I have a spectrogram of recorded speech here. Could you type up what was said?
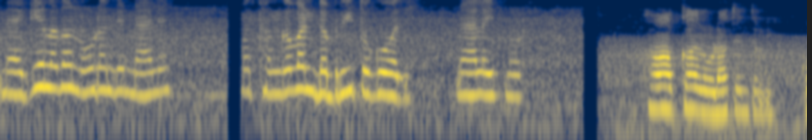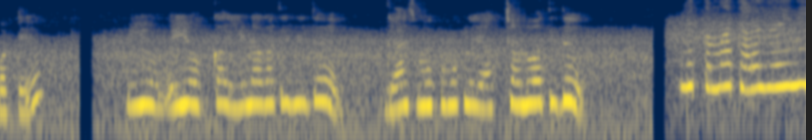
ಮ್ಯಾಗಿ ಎಲ್ಲದ ನೋಡಲ್ಲಿ ಮ್ಯಾಲೆ. ಮತ್ತು ಹಂಗ ಒಂದು ಡಬ್ರಿ ತಗೋ ಅಲ್ಲಿ. ಮ್ಯಾಲೆ ಐತ್ ನೋಡಿ. ಹಾಂ ಅಕ್ಕ ನೋಡಾತೇನೆ ತಡಿ. ಕೊಟ್ಟೆ. ಅಯ್ಯೋ ಅಯ್ಯೋ ಅಕ್ಕ ಏನಾಗತ್ತಿದ್ದು ಗ್ಯಾಸ್ ಮುಕ್ಳು ಮುಕ್ಳು ಯಾಕೆ ಚಾಲು ಆತಿದ್ದು ಅಯ್ಯೋ ತಮ್ಮ ತಳಗಿಳಿ ನೀ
